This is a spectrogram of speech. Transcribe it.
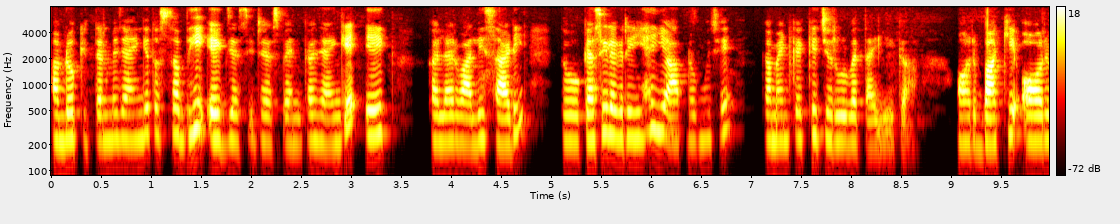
हम लोग कीर्तन में जाएँगे तो सभी एक जैसी ड्रेस पहनकर जाएँगे, एक कलर वाली साड़ी। तो कैसी लग रही है ये आप लोग मुझे कमेंट करके ज़रूर बताइएगा। और बाकी और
